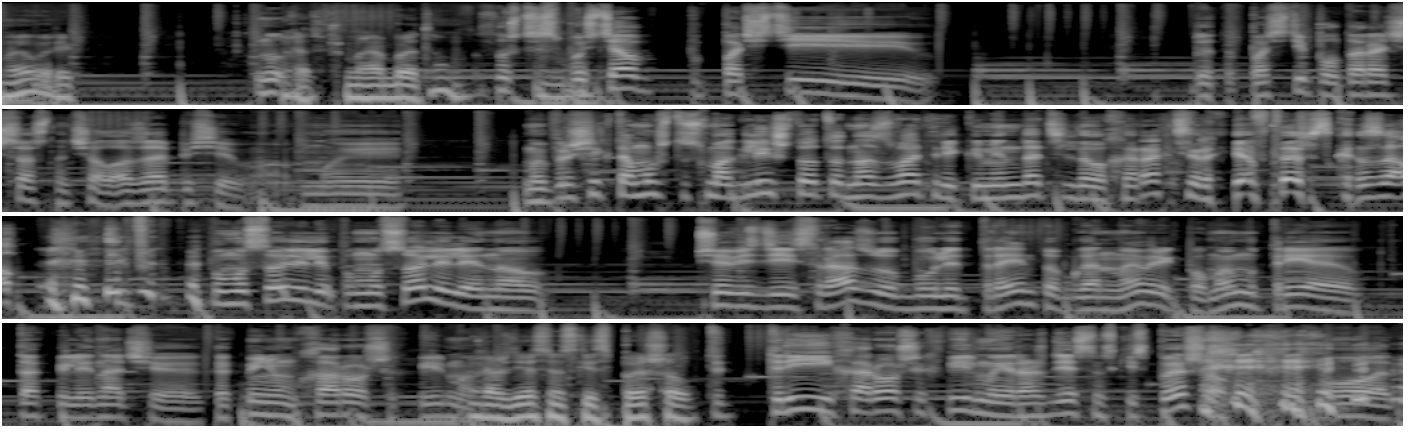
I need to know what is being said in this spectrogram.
Maverick. Ну, Раз уж мы об этом. Слушайте, Ну. спустя почти это почти полтора часа с начала записи мы мы пришли к тому, что смогли что-то назвать рекомендательного характера, я бы даже сказал. Типа, помусолили, помусолили, но все везде и сразу. Bullet Train, Top Gun Maverick, по-моему, три так или иначе, как минимум, хороших фильма. Рождественский special. Три хороших фильма и рождественский special. Вот.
